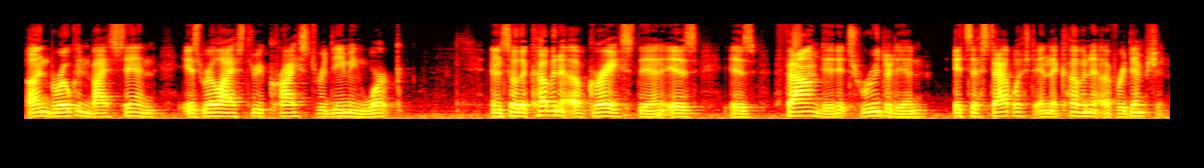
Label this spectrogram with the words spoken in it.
unbroken by sin is realized through Christ's redeeming work. And so the covenant of grace then is is founded, it's rooted in, it's established in the covenant of redemption.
